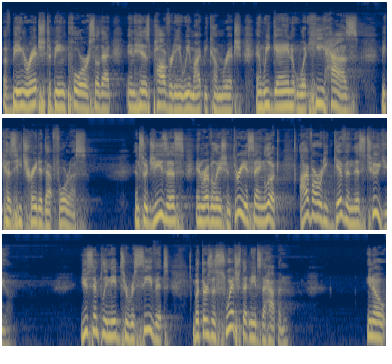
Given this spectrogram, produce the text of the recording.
of being rich to being poor, so that in his poverty we might become rich. And we gain what he has because he traded that for us. And so Jesus in Revelation 3 is saying, Look, I've already given this to you. You simply need to receive it, but there's a switch that needs to happen. You know,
